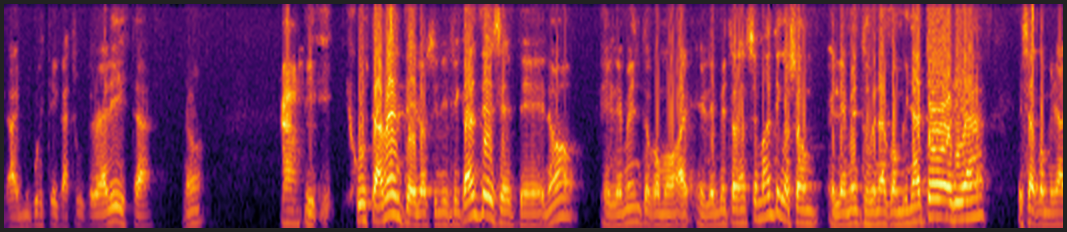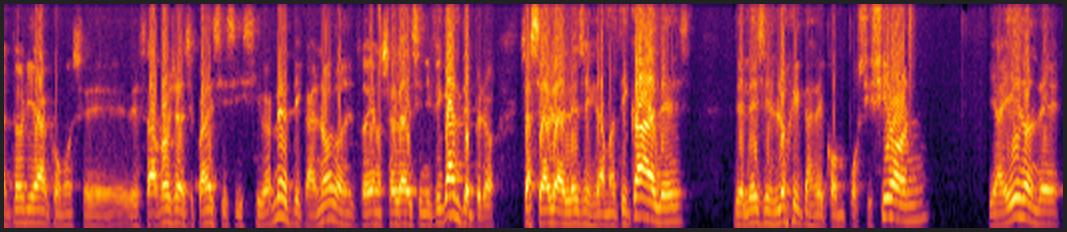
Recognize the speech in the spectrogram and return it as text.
la lingüística estructuralista, ¿no? Y, justamente los significantes, este, ¿no? Elementos como elementos asemánticos son elementos de una combinatoria, esa combinatoria como se desarrolla en psicoanálisis cibernética, ¿no? donde todavía no se habla de significante, pero ya se habla de leyes gramaticales, de leyes lógicas de composición, y ahí es donde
